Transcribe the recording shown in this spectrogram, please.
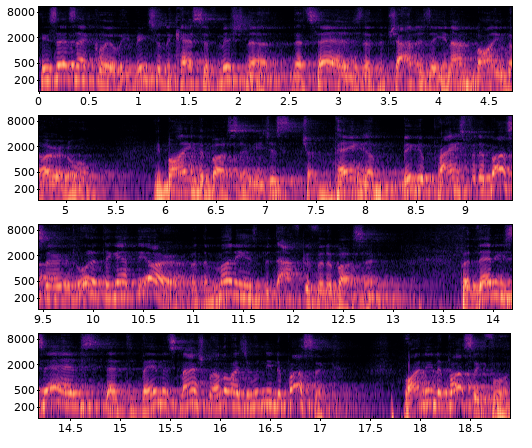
he says that clearly. He brings from the Kesef Mishnah that says that the pshat is that you're not buying the or at all. You're buying the busser. You're just paying a bigger price for the busser in order to get the or. But the money is bedafka for the busser. But then he says that behemoth mashma, otherwise you wouldn't need a pasuk. Why need a pasuk for?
